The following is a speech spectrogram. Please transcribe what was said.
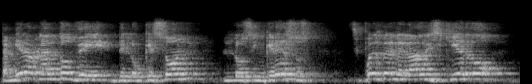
También hablando de, de lo que son los ingresos. Si puedes ver en el lado izquierdo,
